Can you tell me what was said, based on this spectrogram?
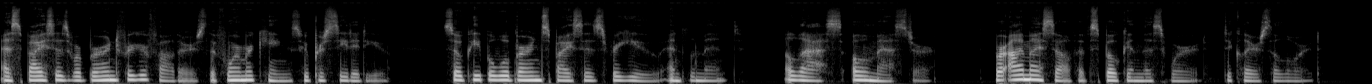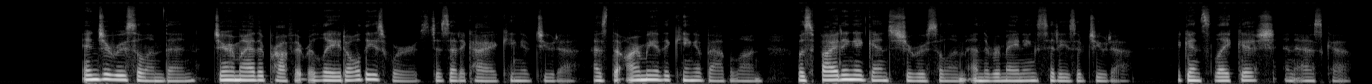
As spices were burned for your fathers, the former kings who preceded you, so people will burn spices for you and lament. Alas, O Master! For I myself have spoken this word, declares the Lord. In Jerusalem, then, Jeremiah the prophet relayed all these words to Zedekiah king of Judah, as the army of the king of Babylon was fighting against Jerusalem and the remaining cities of Judah, against Lachish and Azekah,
